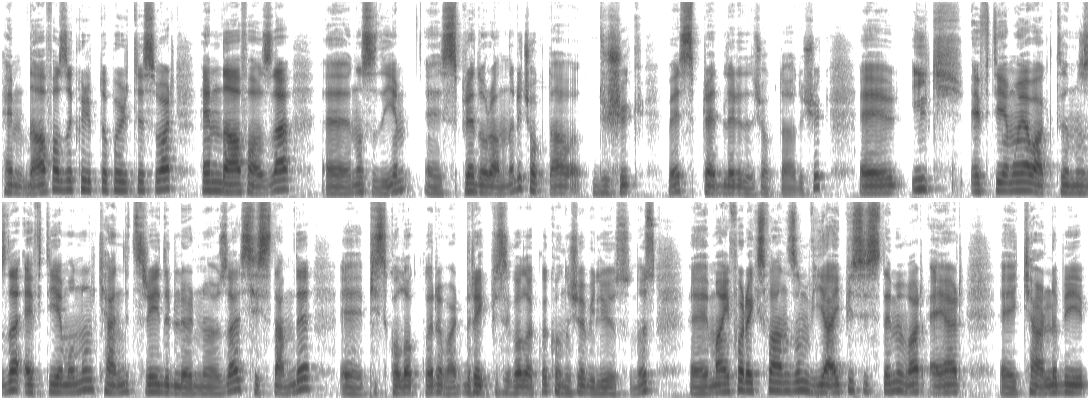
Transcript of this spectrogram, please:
hem daha fazla kripto paritesi var hem daha fazla nasıl diyeyim e, spread oranları çok daha düşük ve spreadleri de çok daha düşük. E, ilk FTMO'ya baktığımızda FTMO'nun kendi traderlarına özel sistemde e, psikologları var. Direkt psikologla konuşabiliyorsunuz. E, MyForex Funds'ın VIP sistemi var. Eğer e, karlı bir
